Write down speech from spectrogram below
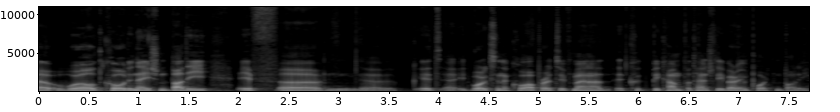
a world coordination body. If uh, uh, it it works in a cooperative manner, it could become potentially a very important body.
